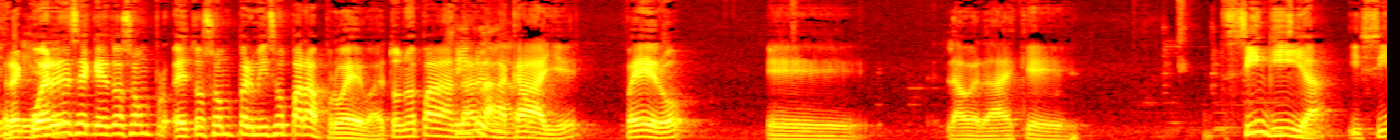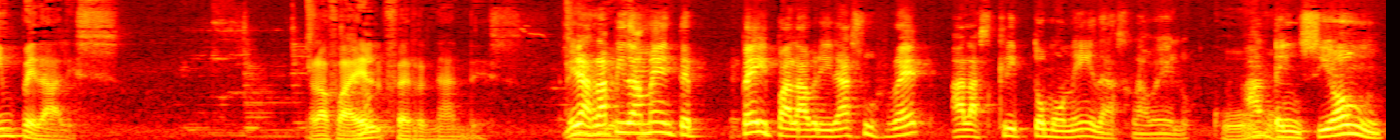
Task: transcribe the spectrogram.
Recuérdense que estos son, estos son permisos para prueba, esto no es para andar en la calle, pero eh, la verdad es que sin guía y sin pedales. Rafael Fernández. Mira, rápidamente, PayPal abrirá su red a las criptomonedas, Ravelo. Atención,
